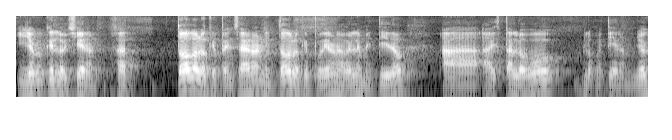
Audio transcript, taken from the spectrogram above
Y yo creo que lo hicieron. O sea, todo lo que pensaron y todo lo que pudieron haberle metido a, a esta lobo, lo metieron. Yo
